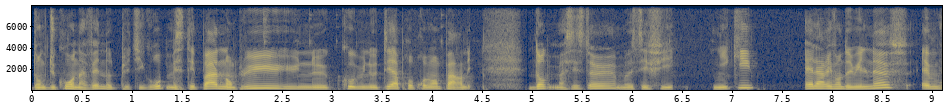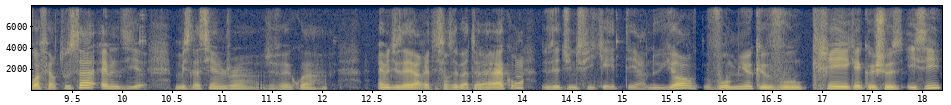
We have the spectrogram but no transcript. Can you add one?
Donc, du coup, on avait notre petit groupe, mais c'était pas non plus une communauté à proprement parler. Donc, ma sister, modestie fille, Nikki, elle arrive en 2009, elle me voit faire tout ça, elle me dit Miss Laciendra, je fais quoi? Elle me dit Vous avez arrêté sur ces bateaux à la con, vous êtes une fille qui a été à New York, vaut mieux que vous créez quelque chose ici.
